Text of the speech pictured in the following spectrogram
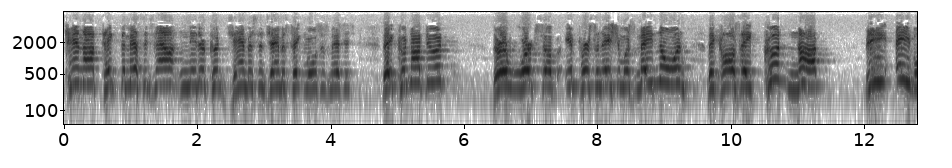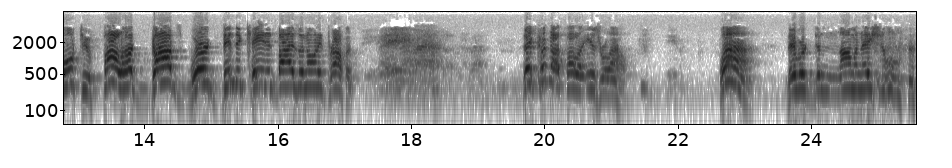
cannot take the message now, neither could Jannes and Jambres take Moses' message. They could not do it. Their works of impersonation was made known because they could not be able to follow God's word vindicated by his anointed prophet. Amen. They could not follow Israel out. Why? They were denominational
